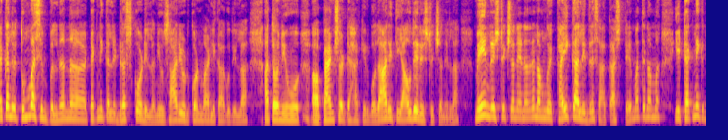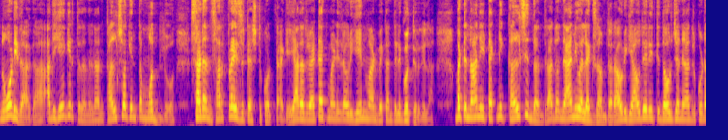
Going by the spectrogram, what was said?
ಯಾಕಂದ್ರೆ ತುಂಬಾ ಸಿಂಪಲ್ ನನ್ನ ಟೆಕ್ನಿಕಲ್ಲಿ ಡ್ರೆಸ್ ಕೋಡ್ ಇಲ್ಲ. ನೀವು ಸಾರಿ ಉಡ್ಕೊಂಡು ಮಾಡ್ಲಿಕ್ಕೆ ಆಗೋದಿಲ್ಲ, ಅಥವಾ ನೀವು ಪ್ಯಾಂಟ್ ಶರ್ಟ್ ಹಾಕಿರ್ಬೋದು. ಆ ರೀತಿ ಯಾವುದೇ ರಿಸ್ಟ್ರಿಕ್ಷನ್ ಇಲ್ಲ. ಮೇನ್ ರಿಸ್ಟ್ರಿಕ್ಷನ್ ಏನಂದ್ರೆ ನಮ್ಗೆ ಕೈ ಕಾಲಿದ್ರೆ ಸಾಕು, ಅಷ್ಟೇ. ಮತ್ತೆ ನಮ್ಮ ಈ ಟೆಕ್ನಿಕ್ ನೋಡಿದಾಗ ಅದು ಹೇಗಿರ್ತದೆ ಅಂದ್ರೆ ನಾನು ಕಲಿಸೋಕ್ಕಿಂತ ಮೊದಲು ಸಡನ್ ಸರ್ಪ್ರೈಸ್ ಟೆಸ್ಟ್ ಕೊಟ್ಟಾಗೆ ಯಾರಾದ್ರೂ ಅಟ್ಯಾಕ್ ಮಾಡಿದ್ರೆ ಅವ್ರಿಗೆ ಏನ್ ಮಾಡ್ಬೇಕಂತೇಳಿ ಗೊತ್ತಿರೋದಿಲ್ಲ. ಬಟ್ ನಾನು ಈ ಟೆಕ್ನಿಕ್ ಕಲ್ಸಿದ ನಂತರ ಅದೊಂದು ಆನ್ಯುವಲ್ ಎಕ್ಸಾಮ್ ತರ. ಅವ್ರಿಗೆ ಯಾವುದೇ ರೀತಿ ದೌರ್ಜನ್ಯ ಆದ್ರೂ ಕೂಡ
